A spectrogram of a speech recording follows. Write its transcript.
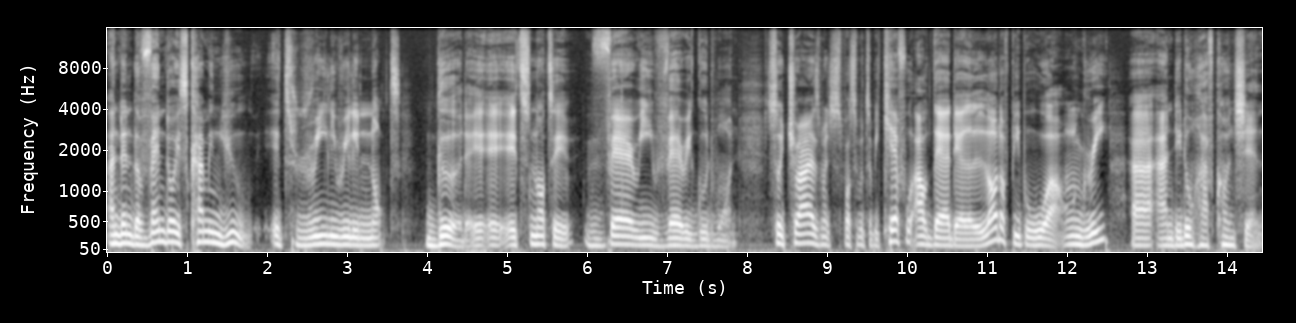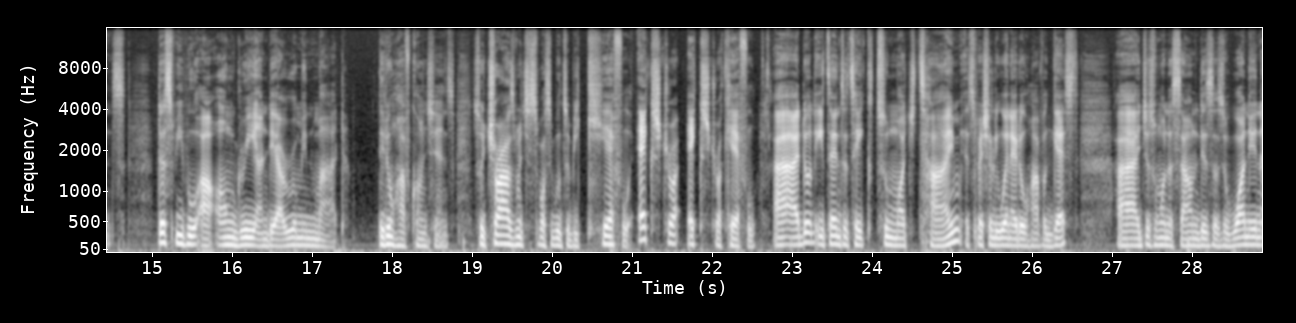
and then the vendor is coming you it's really really not good it's not a very very good one so try as much as possible to be careful out there there are a lot of people who are hungry uh, and they don't have conscience those people are hungry and they are roaming mad they don't have conscience. So try as much as possible to be careful, extra, extra careful. I don't intend to take too much time, especially when I don't have a guest. I just want to sound this as a warning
